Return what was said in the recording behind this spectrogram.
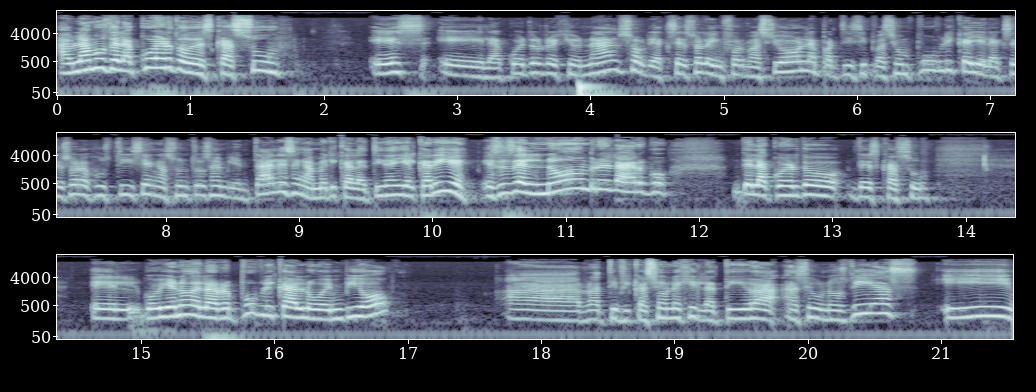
Hablamos del acuerdo de Escazú. Es eh, el acuerdo regional sobre acceso a la información, la participación pública y el acceso a la justicia en asuntos ambientales en América Latina y el Caribe. Ese es el nombre largo del acuerdo de Escazú. El gobierno de la República lo envió a ratificación legislativa hace unos días y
